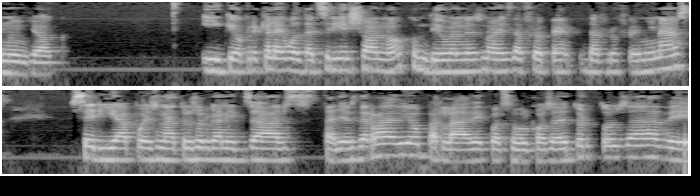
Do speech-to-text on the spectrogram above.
en un lloc. I jo crec que la igualtat seria això, no? com diuen les noies d'afrofemines seria pues, nosaltres organitzar els tallers de ràdio, parlar de qualsevol cosa de Tortosa, de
